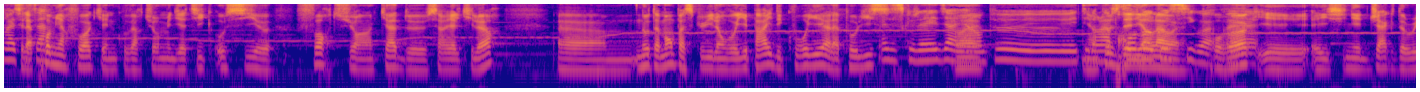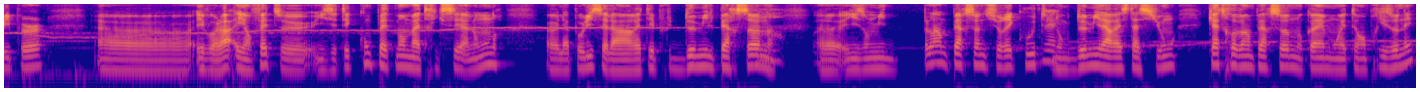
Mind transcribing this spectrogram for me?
Ouais, c'est la ça. première fois qu'il y a une couverture médiatique aussi euh, forte sur un cas de serial killer. Euh, notamment parce qu'il envoyait pareil des courriers à la police. Ouais, c'est ce que j'allais dire. Il Ouais. a un peu été Il y a dans un la ce provoque délire-là, aussi, quoi. Provoque, et, et il signait Jack the Ripper. Et voilà, et en fait, ils étaient complètement matrixés à Londres. La police, elle a arrêté plus de 2000 personnes. Euh, ils ont mis plein de personnes sur écoute. Ouais. donc 2000 arrestations. 80 personnes ont quand même ont été emprisonnées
